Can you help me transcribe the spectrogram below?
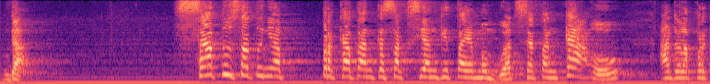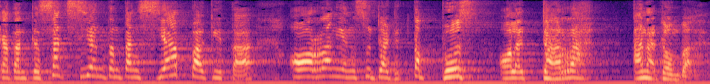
Enggak. Satu-satunya perkataan kesaksian kita yang membuat setan KO adalah perkataan kesaksian tentang siapa kita, orang yang sudah ditebus oleh darah anak domba.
